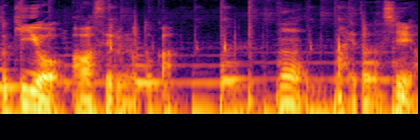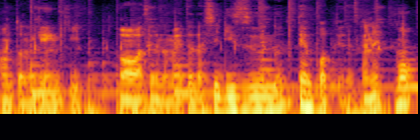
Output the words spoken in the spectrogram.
とキーを合わせるのとかも、まあ、下手だし本当の元気を合わせるのも下手だしリズムテンポっていうんですかねも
